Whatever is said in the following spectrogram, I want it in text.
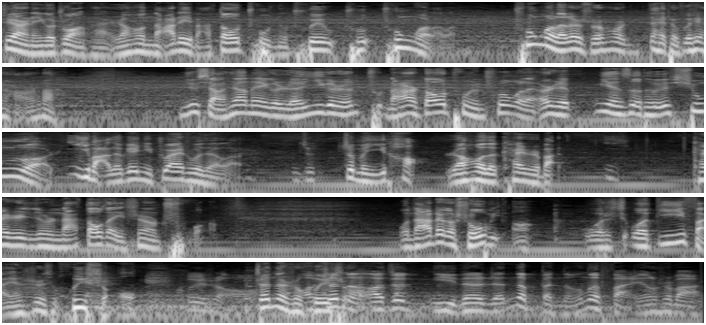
这样的一个状态。然后拿着一把刀冲就吹冲冲过来了。冲过来的时候，你带着 VR 呢，你就想象那个人一个人拿着刀冲你冲过来，而且面色特别凶恶，一把就给你拽出去了，就这么一套，然后就开始把一开始就是拿刀在你身上戳。我拿着个手柄，我我第一反应是挥手，挥手，真的是挥手哦真的啊！就你的人的本能的反应是吧？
